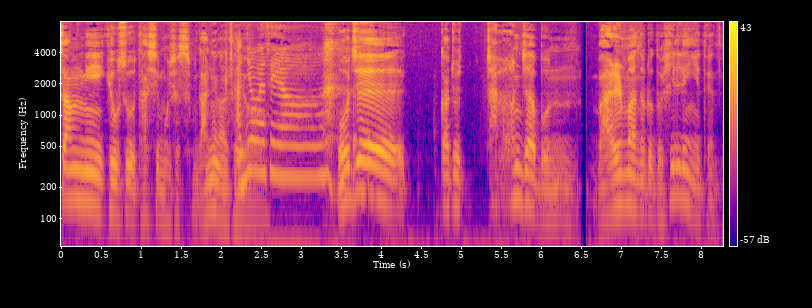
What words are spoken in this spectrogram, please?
박상미 교수 다시 모셨습니다. 안녕하세요. 안녕하세요. 어제 아주 자분자분 말만으로도 힐링이 된대.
